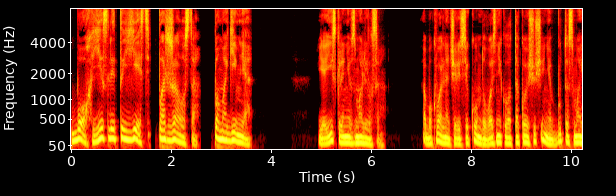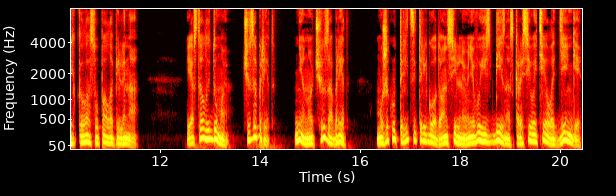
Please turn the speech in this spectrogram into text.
«Бог, если ты есть, пожалуйста, помоги мне!» Я искренне взмолился. А буквально через секунду возникло такое ощущение, будто с моих глаз упала пелена. Я встал и думаю, что за бред? Не, ну что за бред? Мужику 33 года, он сильный, у него есть бизнес, красивое тело, деньги.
